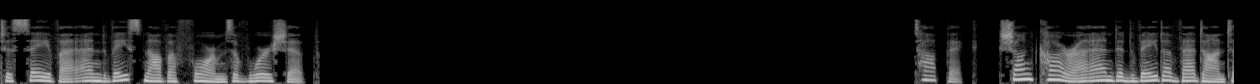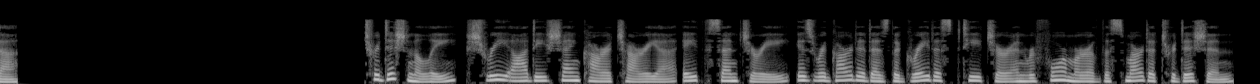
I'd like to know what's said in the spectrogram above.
to Saiva and Vaisnava forms of worship. Shankara and Advaita Vedanta Traditionally, Sri Adi Shankaracharya 8th century is regarded as the greatest teacher and reformer of the Smarta tradition.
